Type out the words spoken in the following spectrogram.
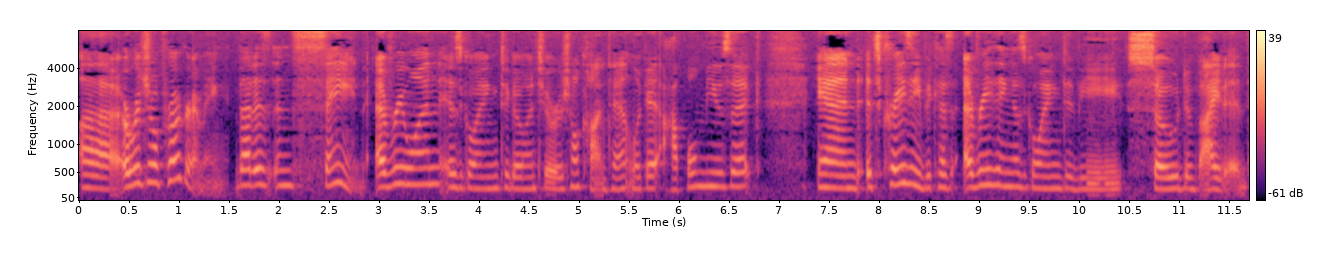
uh, original programming. That is insane. Everyone is going to go into original content. Look at Apple Music. And it's crazy because everything is going to be so divided.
